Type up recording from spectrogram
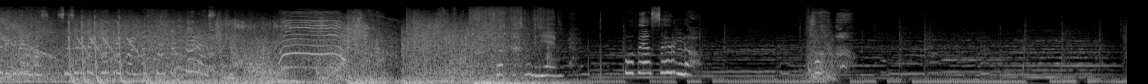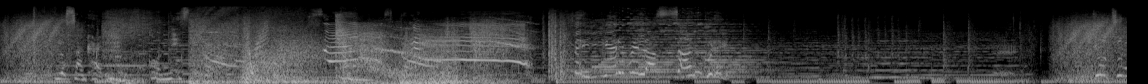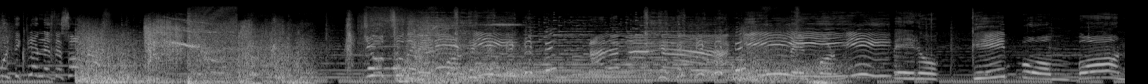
trigramas! ¡64 palmas protectores! ¡Ah! Yo también pude hacerlo. Lo zanjaré con esto. ¡Me hierve la sangre! ¡Jutsu multiclones de sombras! Qué bombón!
